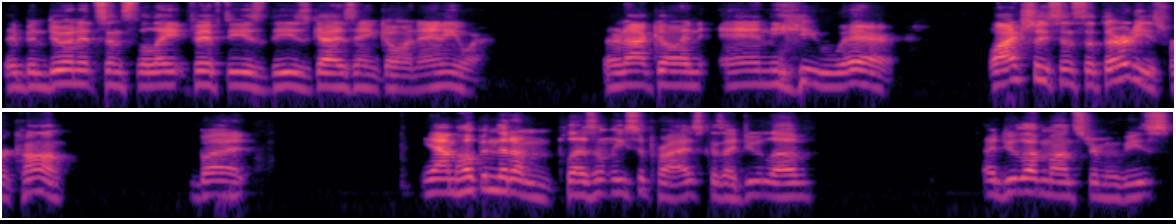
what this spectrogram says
They've been doing it since the late '50s. These guys ain't going anywhere. They're not going anywhere. Well, actually, since the '30s for Kong. But yeah, I'm hoping that I'm pleasantly surprised because I do love, I do love monster movies.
